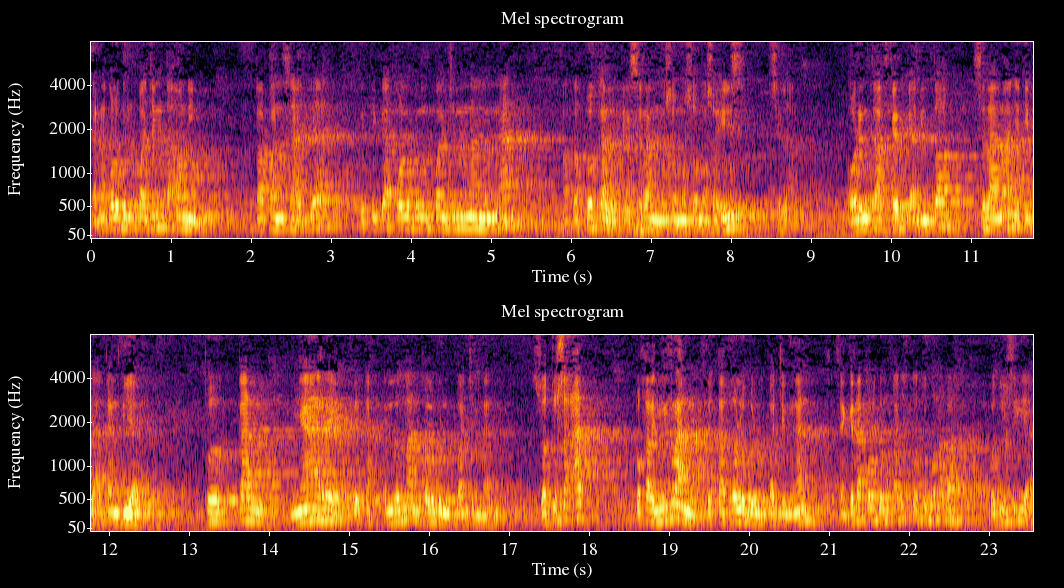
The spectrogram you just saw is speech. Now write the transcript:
Karena kalau ben tak oning. Kapan saja ketika kalau ben panjenengan lengah maka bekal serang musuh-musuh is Islam orang kafir kan itu selamanya tidak akan diam. Bekal nyare dekat kelemahan kalau ben panjenengan. Suatu saat bakal nyerang ke kalau ben panjenengan. Saya kena kalau ben panjenengan tunggu apa? Kau sia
